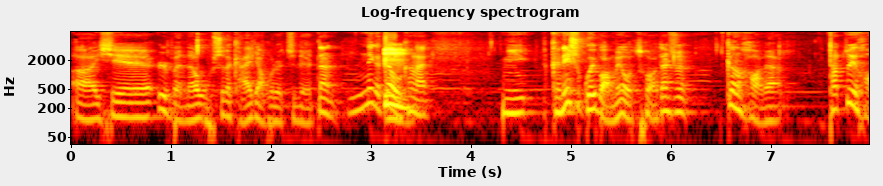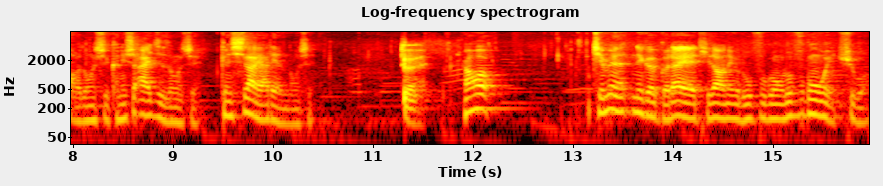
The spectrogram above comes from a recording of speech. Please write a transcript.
呃一些日本的武士的铠甲或者之类的，但那个在我看来，你肯定是瑰宝没有错，但是更好的，它最好的东西肯定是埃及的东西跟希腊雅典的东西。对，然后前面那个葛大爷提到那个卢浮宫，卢浮宫我也去过。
